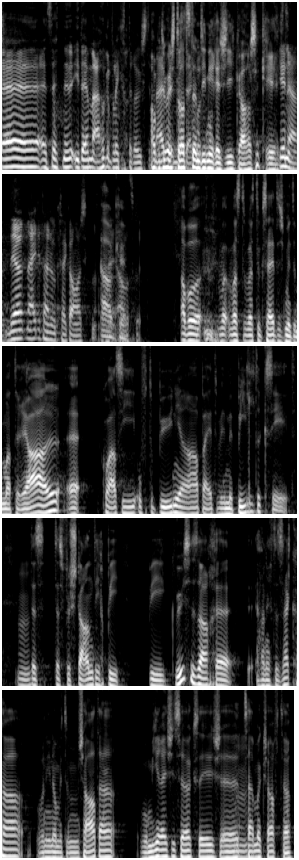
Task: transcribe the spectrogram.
äh, es hat nicht in dem Augenblick tröstet. Aber Nein, du hast trotzdem deine Regie-Gage gekriegt. Genau, ja, nein, das habe ich noch keine Gage genommen. Ah, okay. Alles gut. Aber wa- was du, was du gesagt hast mit dem Material, äh, quasi auf der Bühne arbeiten, weil man Bilder sieht, Mhm. das, das verstand ich bei, bei gewissen Sachen, habe ich das auch gehabt, als ich noch mit dem Chardin, wo mein Regisseur war, äh, Mhm. zusammen geschafft habe.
